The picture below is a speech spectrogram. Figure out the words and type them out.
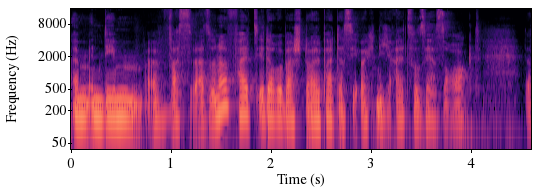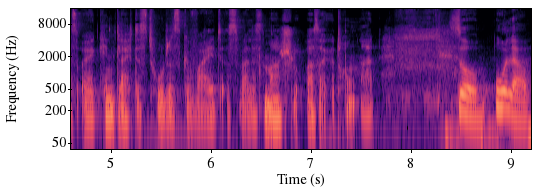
ähm, in dem, äh, was, also ne, falls ihr darüber stolpert, dass ihr euch nicht allzu sehr sorgt, dass euer Kind gleich des Todes geweiht ist, weil es mal einen Schluck Wasser getrunken hat. So, Urlaub.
